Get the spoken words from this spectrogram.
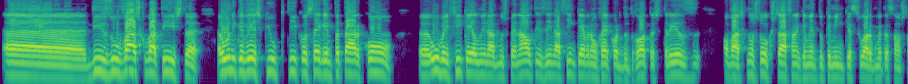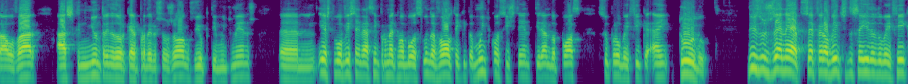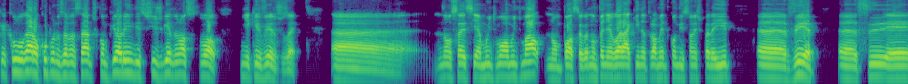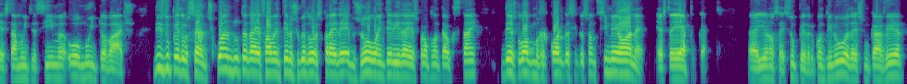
Uh, diz o Vasco Batista, a única vez que o Petit consegue empatar com Uh, o Benfica é eliminado nos penaltis, ainda assim quebra um recorde de derrotas, 13. Ao Vasco, não estou a gostar, francamente, do caminho que a sua argumentação está a levar. Acho que nenhum treinador quer perder os seus jogos, e o Petit muito menos. Um, este Boa Vista ainda assim promete uma boa segunda volta, equipa muito consistente, tirando a posse, superou o Benfica em tudo. Diz o José Neto, Seferovic de saída do Benfica, que lugar ocupa nos avançados com pior índice XG do nosso futebol? Tinha que ir ver, José. Uh, não sei se é muito bom ou muito mau, não posso, não tenho agora aqui naturalmente condições para ir uh, ver uh, se é, está muito acima ou muito abaixo. Diz o Pedro Santos, quando o Tadeia fala em ter os jogadores para a ideia do jogo ou em ter ideias para o plantel que se tem, desde logo me recordo da situação de Simeone, esta época. E eu não sei se o Pedro continua, deixe-me cá ver,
